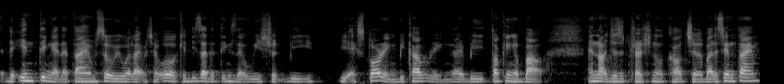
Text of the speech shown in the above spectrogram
the in thing at the time, so we were like, oh, okay, these are the things that we should be be exploring, be covering, right, be talking about, and not just the traditional culture. But at the same time,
